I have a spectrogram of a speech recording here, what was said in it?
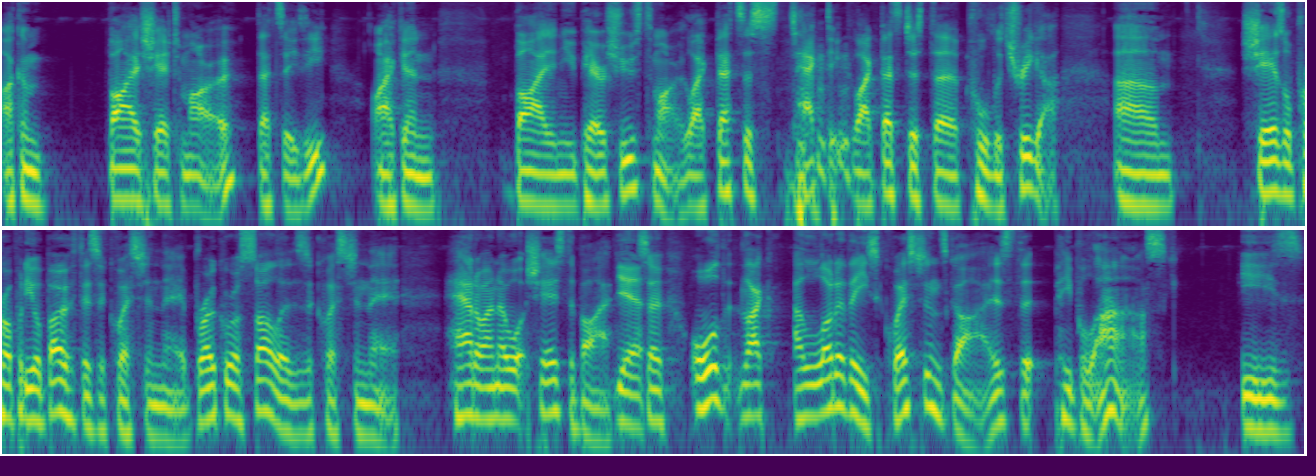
I can buy a share tomorrow. That's easy. I can buy a new pair of shoes tomorrow. Like that's a tactic. like that's just to pull the trigger. Um, shares or property or both. There's a question there. Broker or solid. There's a question there. How do I know what shares to buy? Yeah. So all like a lot of these questions, guys, that people ask is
